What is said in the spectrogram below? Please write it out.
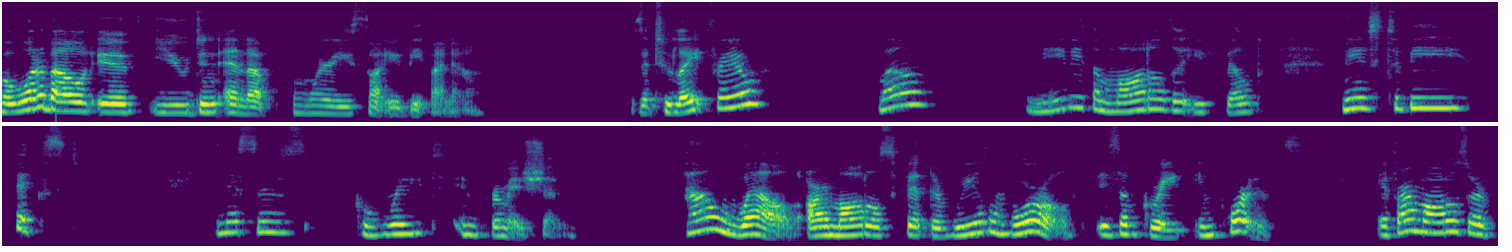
But what about if you didn't end up where you thought you'd be by now? Is it too late for you? Well, maybe the model that you've built needs to be fixed. And this is great information. How well our models fit the real world is of great importance. If our models are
